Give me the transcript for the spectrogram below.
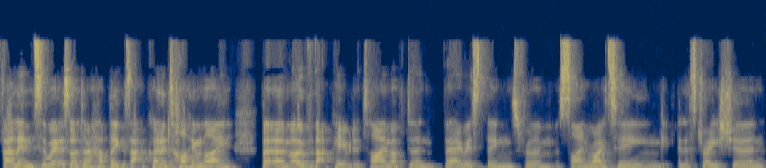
fell into it, so I don't have the exact kind of timeline. But um, over that period of time, I've done various things from sign writing, illustration,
